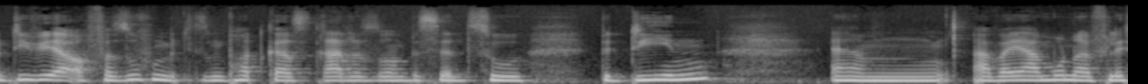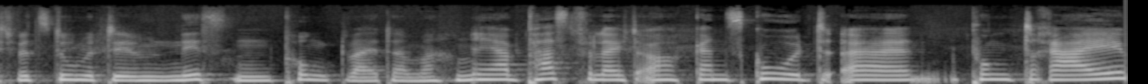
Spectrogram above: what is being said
und die wir ja auch versuchen mit diesem Podcast gerade so ein bisschen zu bedienen. Ähm, aber ja, Mona, vielleicht willst du mit dem nächsten Punkt weitermachen. Ja, passt vielleicht auch ganz gut. Äh, Punkt 3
